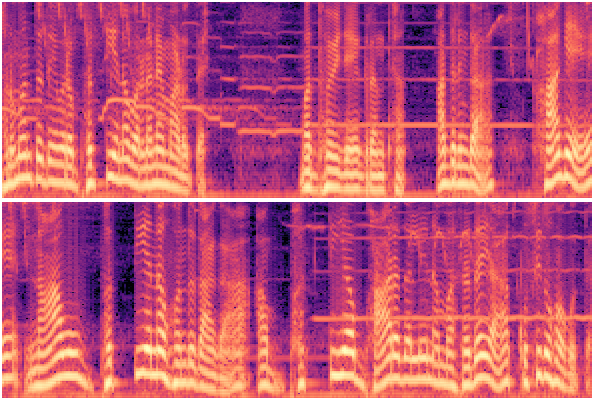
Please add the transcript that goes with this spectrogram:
ಹನುಮಂತ ದೇವರ ಭಕ್ತಿಯನ್ನು ವರ್ಣನೆ ಮಾಡುತ್ತೆ. ಮಧ್ವವಿಜಯ ಗ್ರಂಥ. ಆದ್ದರಿಂದ ಹಾಗೆ ನಾವು ಭಕ್ತಿಯನ್ನು ಹೊಂದಿದಾಗ ಆ ಭಕ್ತಿಯ ಭಾರದಲ್ಲಿ ನಮ್ಮ ಹೃದಯ ಕುಸಿದು ಹೋಗುತ್ತೆ.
